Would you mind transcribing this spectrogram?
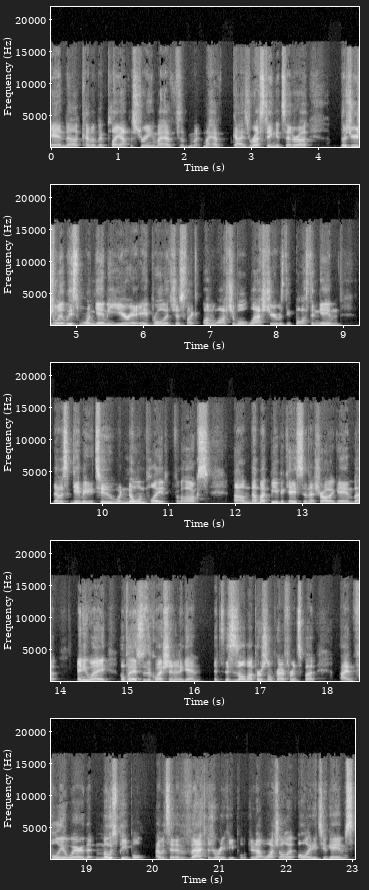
and uh, kind of a play out the string. Might have might have guys resting, etc. There's usually at least one game a year in April that's just like unwatchable. Last year it was the Boston game. That was game 82 when no one played for the Hawks. Um, that might be the case in that Charlotte game, but anyway, hopefully that answers the question. And again, this is all about personal preference, but I'm fully aware that most people, I would say the vast majority of people, do not watch all, all 82 games.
